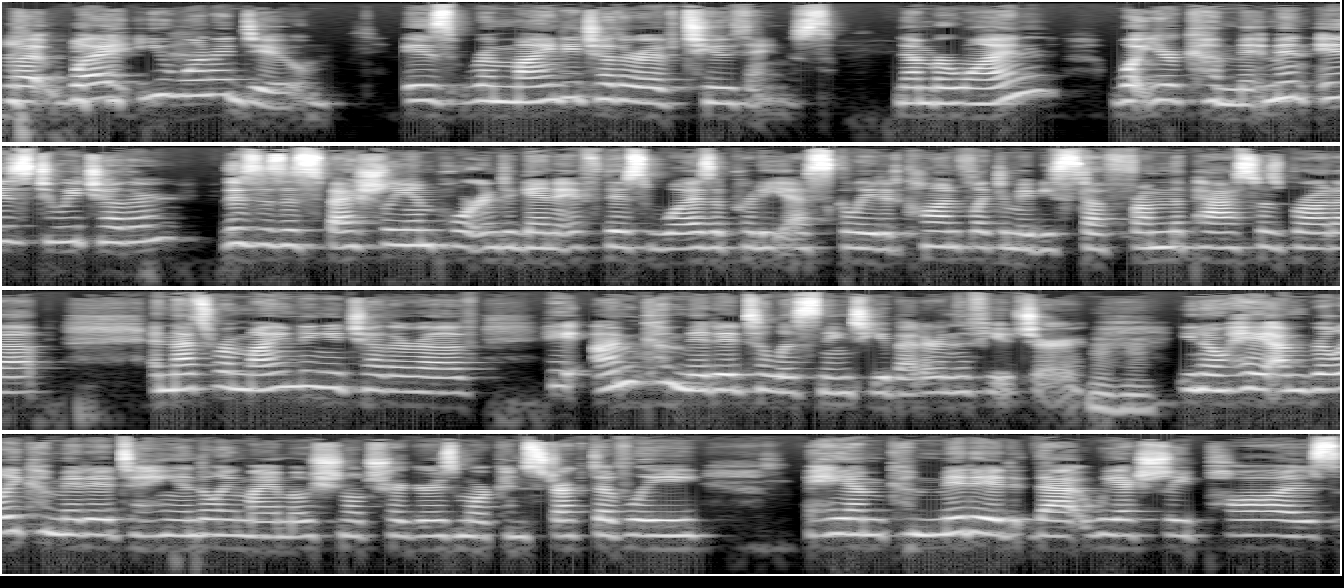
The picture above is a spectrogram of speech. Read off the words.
But what you want to do is remind each other of two things. Number one, what your commitment is to each other. This is especially important, again, if this was a pretty escalated conflict or maybe stuff from the past was brought up. And that's reminding each other of, hey, I'm committed to listening to you better in the future. Mhm. You know, hey, I'm really committed to handling my emotional triggers more constructively. Hey, I'm committed that we actually pause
